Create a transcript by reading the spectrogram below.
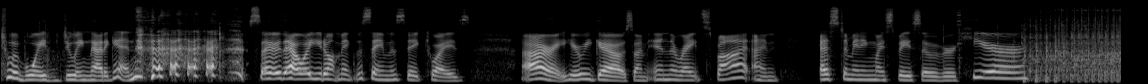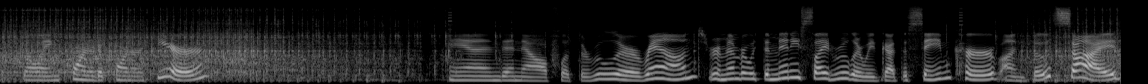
to avoid doing that again. so that way you don't make the same mistake twice. All right, here we go. So I'm in the right spot. I'm estimating my space over here, going corner to corner here. And then now I'll flip the ruler around. Remember with the mini slide ruler, we've got the same curve on both sides.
